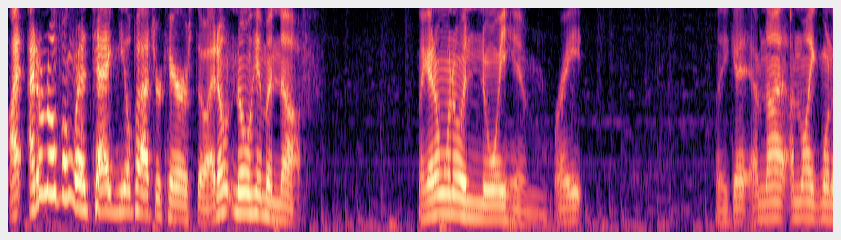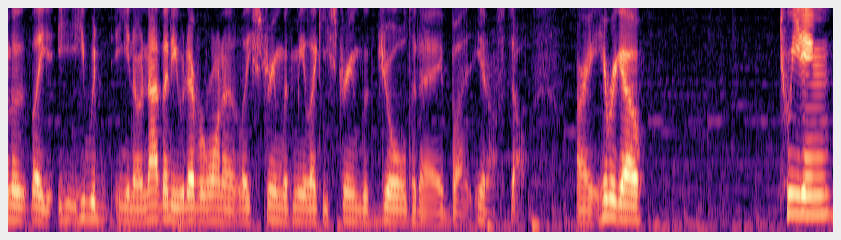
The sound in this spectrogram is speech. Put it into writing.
I, I don't know if I'm going to tag Neil Patrick Harris, though. I don't know him enough. Like, I don't want to annoy him, right? Like, I, I'm not, I'm like one of those, like, he, he would, you know, not that he would ever want to, like, stream with me like he streamed with Joel today, but, you know, still. All right, here we go. Tweeting.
